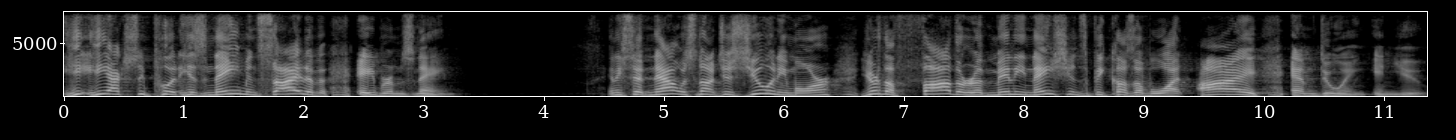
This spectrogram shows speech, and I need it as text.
He, he actually put his name inside of Abram's name. And he said, Now it's not just you anymore. You're the father of many nations because of what I am doing in you.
